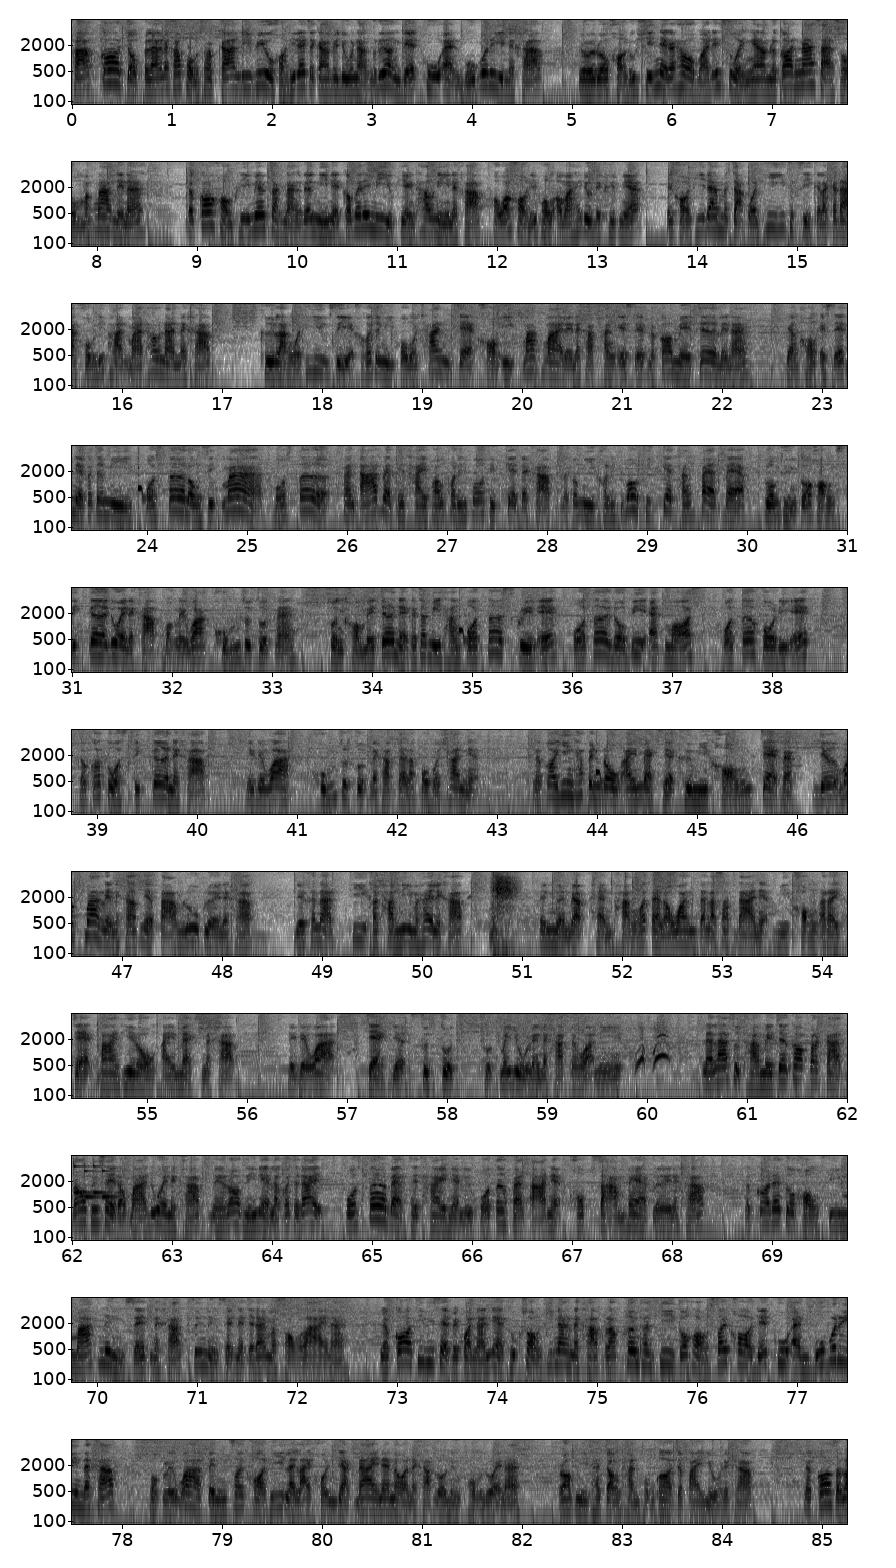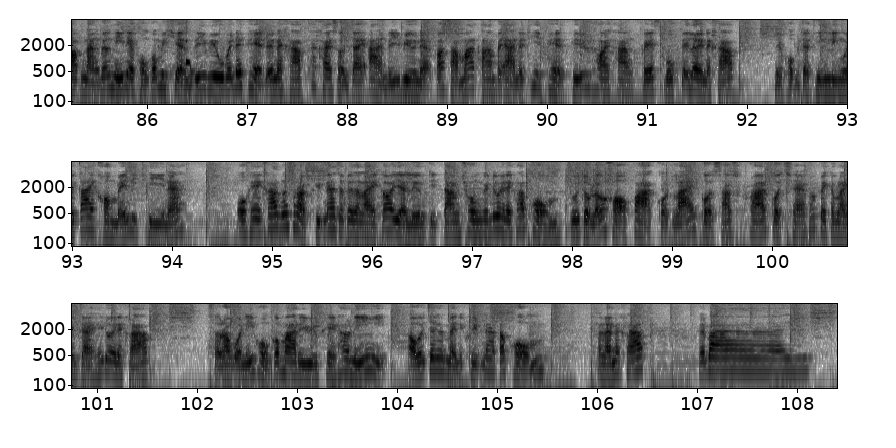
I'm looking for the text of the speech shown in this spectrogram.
ครับก็จบไปแล้วนะครับผมสำหรับการรีวิวของที่ได้จากการไปดูหนังเรื่อง Deadpool and Wolverine นะครับโดยรวมของทุกชิ้นเนี่ยก็ทำออกมาได้สวยงามแล้วก็น่าสะสมมากๆเลยนะ แล้วก็ของพรีเมียมจากหนังเรื่องนี้เนี่ยก็ไม่ได้มีอยู่เพียงเท่านี้นะครับเพราะว่าของที่ผมเอามาให้ดูในคลิปนี้เป็นของที่ได้มาจากวันที่ 24 กรกฎาคมที่ผ่านมาเท่านั้นนะครับคือหลังวันที่ 24 เขาก็จะมีโปรโมชั่นแจกของอีกมากมายเลยนะครับทั้ง SF แล้วก็ Major เลยนะ อย่างของ SF เนี่ยก็จะมีโปสเตอร์ลงซิกมาโปสเตอร์แฟนอาร์ตแบบไทยๆพร้อม collectible ticket นะครับ แล้วก็มี collectible ticket ทั้ง 8 แบบ รวมถึงตัวของสติ๊กเกอร์ด้วยนะครับ บอกเลยว่าคุ้มสุดๆนะ ส่วนของ Major เนี่ยก็จะมีทั้งโปสเตอร์ Screen X โปสเตอร์ Dolby Atmos โปสเตอร์ 4DX แล้วก็ตัวสติ๊กเกอร์นะครับเรียกได้ว่าคุ้มสุดๆนะครับแต่ละโปรโมชั่นเนี่ยแล้วก็ยิ่งถ้าเป็นโรง iMac เนี่ยคือมีของแจกแบบเยอะมากๆเลยนะครับเนี่ยตามรูปเลยนะครับเยอะขนาดที่เขาทำนี่มาให้เลยครับ เป็นเหมือนแบบแผนผังว่าแต่ละวันแต่ละสัปดาห์เนี่ยมีของอะไรแจกบ้างที่โรง iMac นะครับเรียกได้ว่าแจกเยอะสุดๆฉุดไม่อยู่เลยนะครับ จังหวะนี้ และล่าสุดทางเมเจอร์ก็ประกาศรอบพิเศษออกมาด้วยนะครับ ในรอบนี้เนี่ยเราก็จะได้โปสเตอร์แบบไทยๆเนี่ยหรือโปสเตอร์แฟนอาร์ตเนี่ยครบ 3 แบบเลยนะครับ แล้วก็ได้ตัวของฟิล์มมาร์ก1เซตนะครับ ซึ่ง 1 เซตเนี่ยจะได้มา 2 ลายนะ แล้วก็ที่พิเศษไปกว่านั้นเนี่ยทุก 2 ที่นั่งนะครับรับเพิ่มทันทีตัวของสร้อยคอ Deadpool and Wolverine นะครับบอกเลยว่าเป็นสร้อยคอที่หลาย ๆ คนอยากได้แน่นอนนะครับรวมถึงผมด้วยนะ รอบนี้ถ้าจองทันผมก็จะไปอยู่นะครับแล้วก็สำหรับหนังเรื่องนี้เนี่ยผมก็มีเขียนรีวิวไว้ในเพจด้วยนะครับถ้าใครสนใจอ่านรีวิวเนี่ยก็สามารถตามไปอ่านได้ที่เพจพิริทอยทาง Facebook ได้เลยนะครับเดี๋ยวผมจะทิ้งลิงก์ไว้ใต้คอมเมนต์อีกทีนะโอเคครับแล้วสำหรับคลิปหน้าจะเป็นอะไรก็อย่าลืมติดตามชมกันด้วยนะครับผม ดูจบแล้วก็ขอฝากกดไลค์ กด Subscribe กดแชร์เพื่อเป็นกำลังใจให้ด้วยนะครับ สำหรับวันนี้ผมก็มารีวิวเพียงเท่านี้ เอาไว้เจอกันใหม่ในคลิปหน้าครับผม ไปแล้วนะครับ บ๊ายบาย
